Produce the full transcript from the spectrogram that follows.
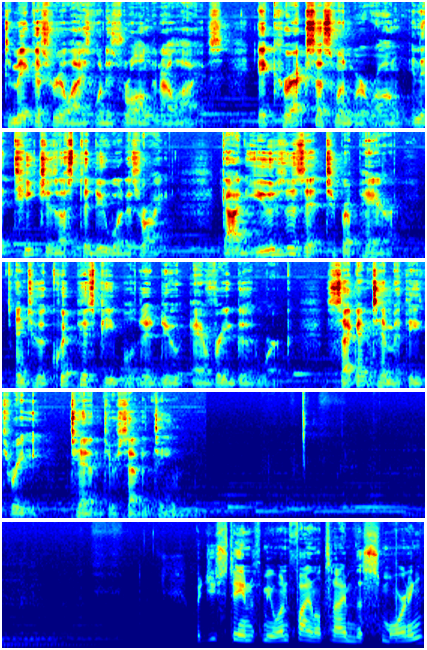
to make us realize what is wrong in our lives. It corrects us when we're wrong, and it teaches us to do what is right. God uses it to prepare and to equip his people to do every good work. 2 Timothy 3 10 through 17. Stand with me one final time this morning?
